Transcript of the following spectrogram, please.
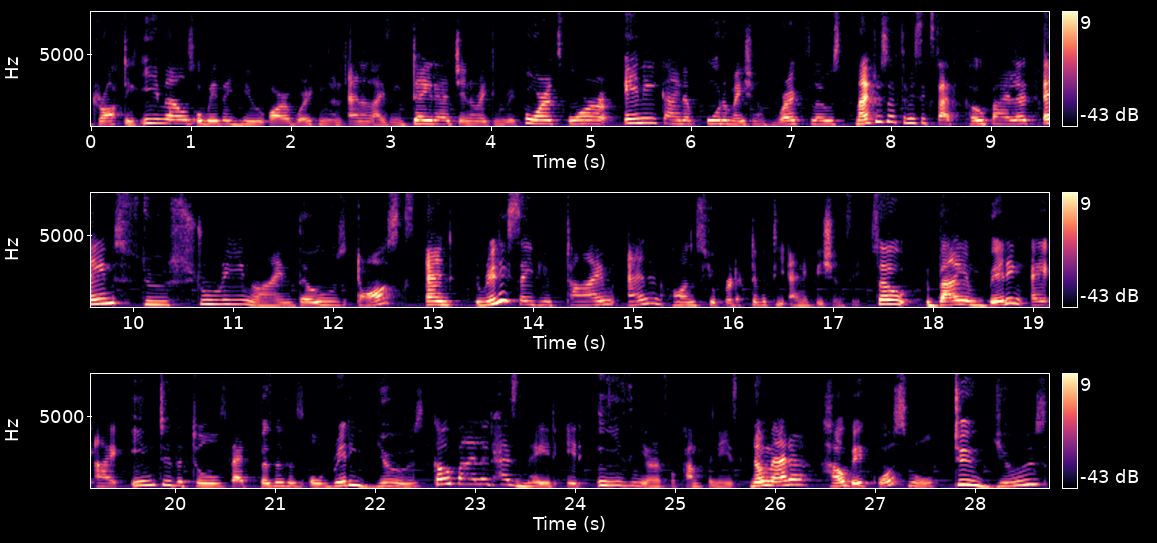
drafting emails or whether you are working on analyzing data, generating reports, or any kind of automation of workflows, Microsoft 365 Copilot aims to streamline those tasks and really save you time and enhance your productivity and efficiency. So by embedding AI into the tools that businesses already use, Copilot has made it easier for companies, no matter how big or small, to use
